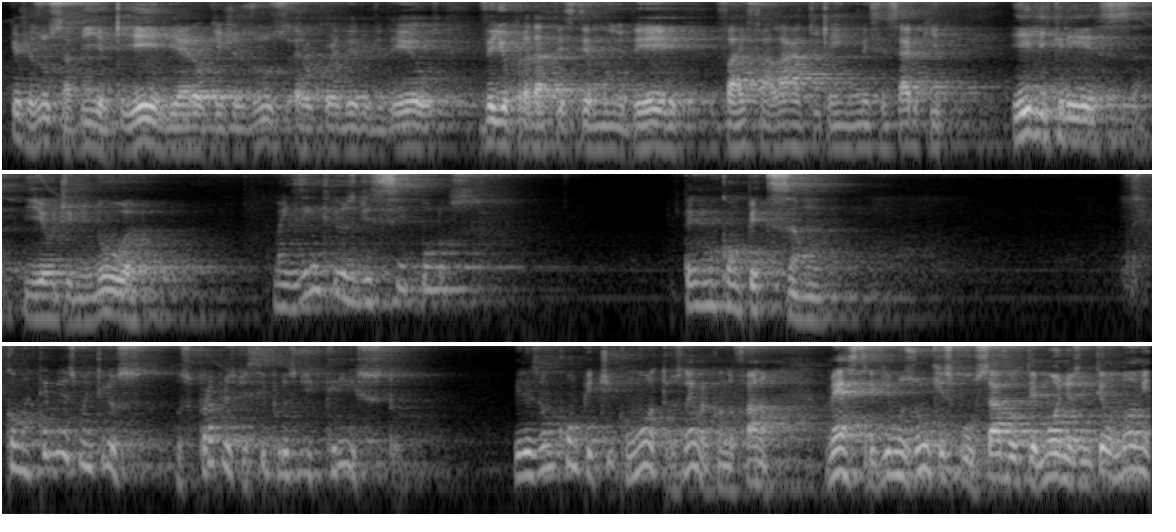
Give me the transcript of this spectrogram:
porque Jesus sabia que ele era o que Jesus era o Cordeiro de Deus, veio para dar testemunho dele, vai falar que é necessário que ele cresça e eu diminua. Mas entre os discípulos tem uma competição. Como até mesmo entre os, os próprios discípulos de Cristo. Eles vão competir com outros. Lembra quando falam, mestre, vimos um que expulsava os demônios em teu nome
